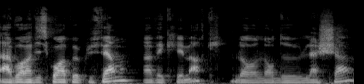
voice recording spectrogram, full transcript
avoir un discours un peu plus ferme avec les marques lors, lors de l'achat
